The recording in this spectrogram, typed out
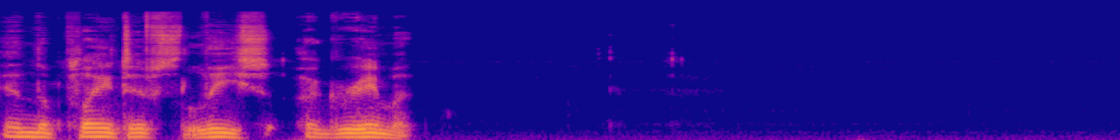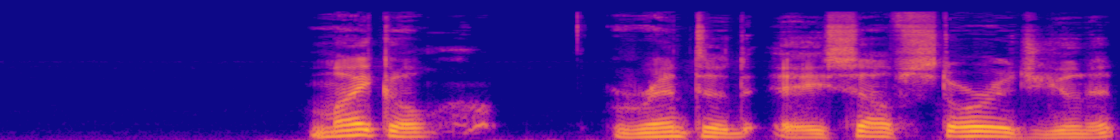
in the plaintiff's lease agreement. Michael rented a self storage unit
